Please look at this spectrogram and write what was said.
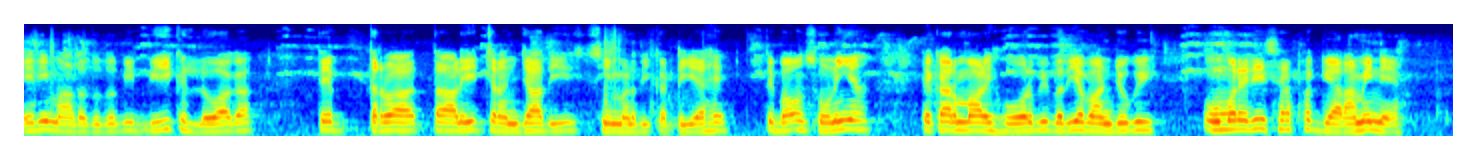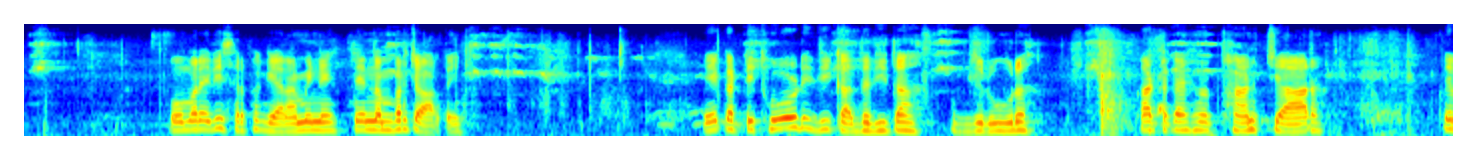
ਇਹਦੀ ਮਾਂ ਦਾ ਦੁੱਧ ਵੀ 20 ਕਿਲੋ ਆਗਾ ਤੇ 43 54 ਦੀ ਸੀਮਨ ਦੀ ਕੱਟੀ ਆ ਇਹ ਤੇ ਬਹੁਤ ਸੋਹਣੀ ਆ ਤੇ ਕਰਮ ਵਾਲੀ ਹੋਰ ਵੀ ਵਧੀਆ ਬਣ ਜੂਗੀ। ਉਮਰ ਇਹਦੀ ਸਿਰਫ 11 ਮਹੀਨੇ ਆ। ਉਮਰ ਇਹਦੀ ਸਿਰਫ 11 ਮਹੀਨੇ ਤੇ ਨੰਬਰ 4 ਤੇ। ਇਹ ਕੱਟੀ ਥੋੜੀ ਜੀ ਕੱਦ ਦੀ ਤਾਂ ਜ਼ਰੂਰ ਕੱਟ ਕੇ ਥਣ 4 ਤੇ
